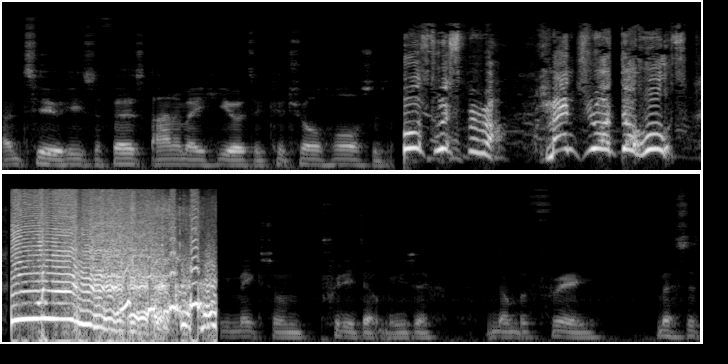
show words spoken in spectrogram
And two, he's the first anime hero to control horses. Horse whisperer! Man rode the horse! He makes some pretty dope music. Number three, Mr.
